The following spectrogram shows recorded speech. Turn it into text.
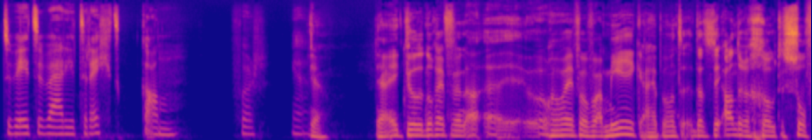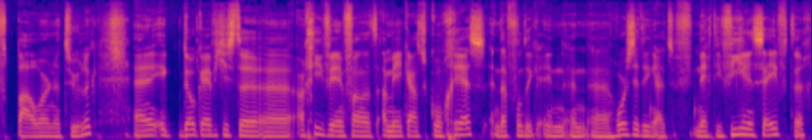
te weten waar je terecht kan. Voor, ja. ja. Ja, ik wilde nog even, uh, nog even over Amerika hebben, want dat is de andere grote soft power natuurlijk. En ik dook eventjes de uh, archieven in van het Amerikaanse congres. En daar vond ik in een hoorzitting uit 1974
